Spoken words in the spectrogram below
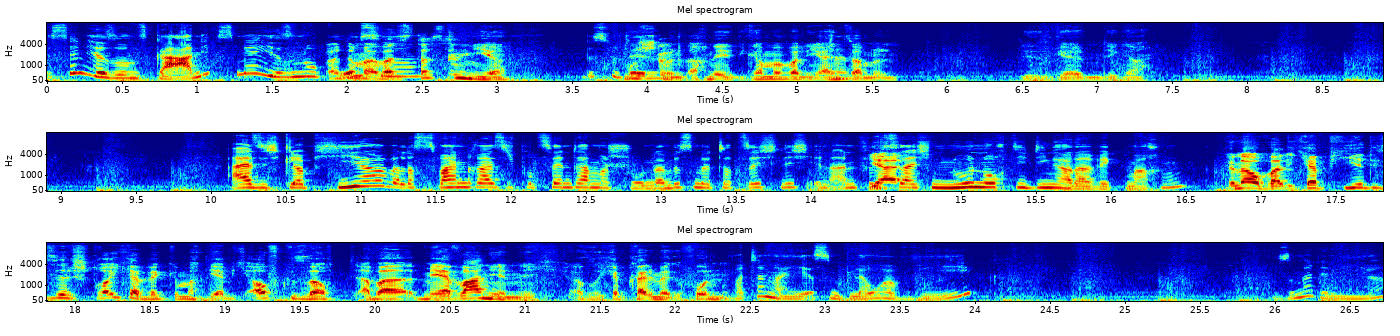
Ist denn hier sonst gar nichts mehr? Hier sind nur Warte mal, was ist das denn hier? bist du denn? Muscheln. Ach nee, die kann man aber nicht einsammeln. Diese gelben Dinger. Also ich glaube hier, weil das 32% haben wir schon, da müssen wir tatsächlich in Anführungszeichen ja. nur noch die Dinger da wegmachen. Genau, weil ich habe hier diese Sträucher weggemacht, die habe ich aufgesaugt, aber mehr waren hier nicht. Also ich habe keine mehr gefunden. Warte mal, hier ist ein blauer Weg. Wo sind wir denn hier?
